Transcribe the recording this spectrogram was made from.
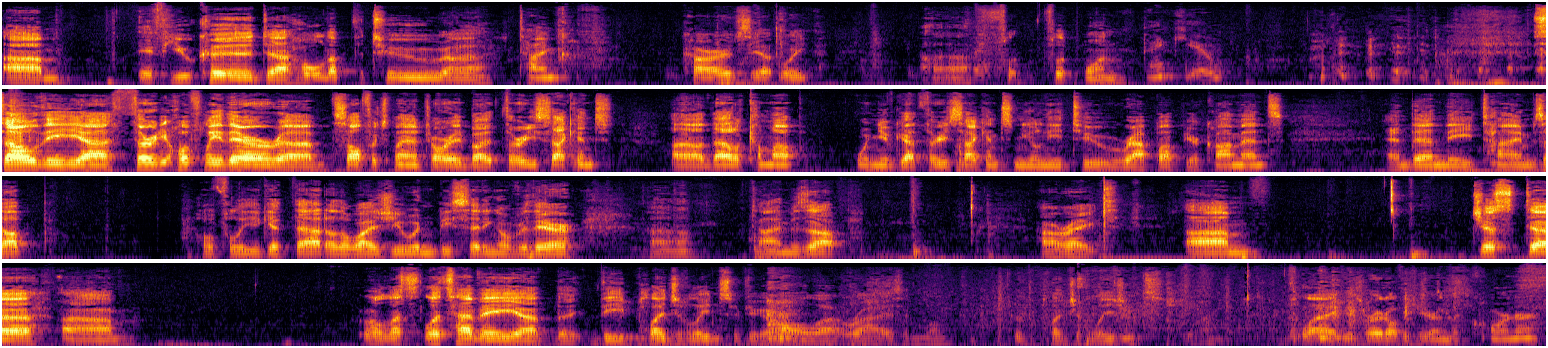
Um, if you could uh, hold up the two uh, time c- cards, yeah, we uh, flip, flip one. Thank you. So the uh, 30, hopefully they're uh, self-explanatory, but 30 seconds, uh, that'll come up when you've got 30 seconds and you'll need to wrap up your comments. And then the time's up. Hopefully you get that, otherwise you wouldn't be sitting over there. Uh, time is up. All right. Um, just, uh, um, well, let's, let's have a, uh, the, the Pledge of Allegiance, if you can all uh, rise and we'll do the Pledge of Allegiance flag is right over here in the corner.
